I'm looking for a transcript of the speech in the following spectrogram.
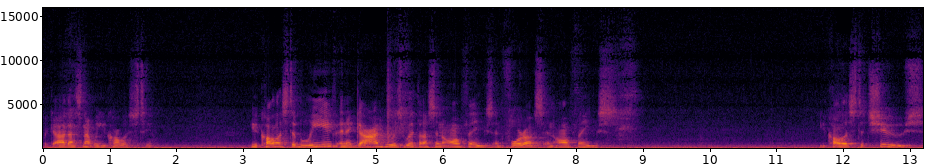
But God, that's not what you call us to. You call us to believe in a God who is with us in all things and for us in all things. You call us to choose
